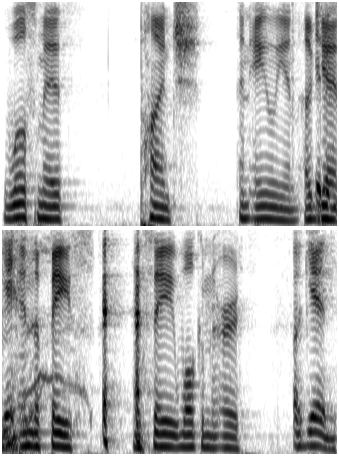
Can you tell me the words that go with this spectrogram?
Will Smith punch an alien again again. in the face and say "Welcome to Earth." Again,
